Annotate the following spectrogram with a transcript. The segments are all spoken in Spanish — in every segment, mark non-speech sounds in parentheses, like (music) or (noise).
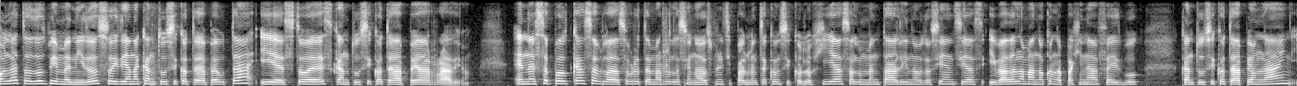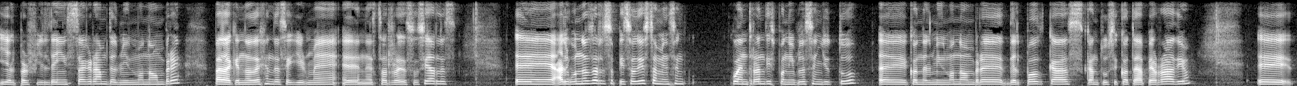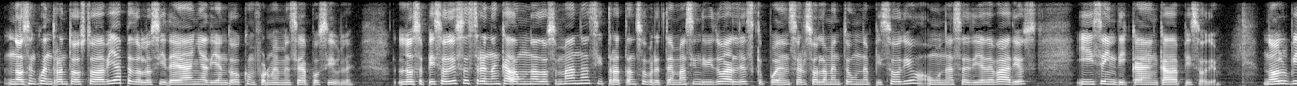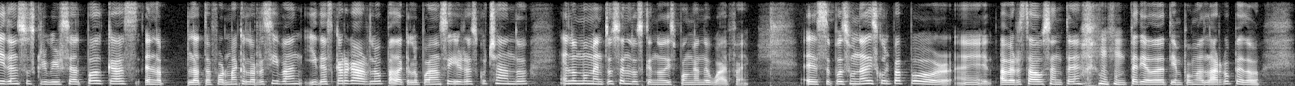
Hola a todos, bienvenidos. Soy Diana Cantú, psicoterapeuta, y esto es Cantú Psicoterapia Radio. En este podcast hablará sobre temas relacionados principalmente con psicología, salud mental y neurociencias, y va de la mano con la página de Facebook Cantú Psicoterapia Online y el perfil de Instagram del mismo nombre, para que no dejen de seguirme en estas redes sociales. Eh, algunos de los episodios también se encuentran disponibles en YouTube eh, con el mismo nombre del podcast, Cantú Psicoterapia Radio. Eh, no se encuentran todos todavía, pero los iré añadiendo conforme me sea posible. Los episodios se estrenan cada una o dos semanas y tratan sobre temas individuales que pueden ser solamente un episodio o una serie de varios y se indica en cada episodio. No olviden suscribirse al podcast en la plataforma que lo reciban y descargarlo para que lo puedan seguir escuchando en los momentos en los que no dispongan de Wi-Fi. Este, pues una disculpa por eh, haber estado ausente (laughs) un periodo de tiempo más largo, pero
